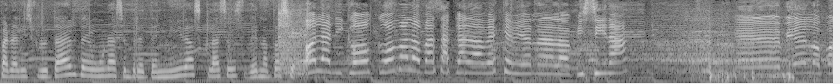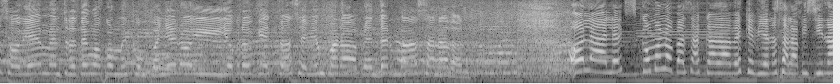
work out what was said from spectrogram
para disfrutar de unas entretenidas clases de natación. Hola Nico, ¿cómo lo pasa cada vez que vienen a la piscina? Bien, lo paso bien, me entretengo con mis compañeros y yo creo que esto hace bien para aprender más a nadar. Hola Alex, ¿cómo lo pasas cada vez que vienes a la piscina?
